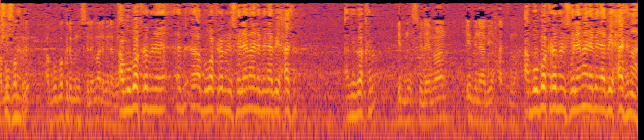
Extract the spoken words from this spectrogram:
أبو بكر أبو بكر بن سليمان بن ابي أبو بكر بن أبو بكر بن سليمان بن أبي حثمه أبي بكر. ابن سليمان ابن أبي حثمه أبو بكر بن سليمان بن أبي حثمه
